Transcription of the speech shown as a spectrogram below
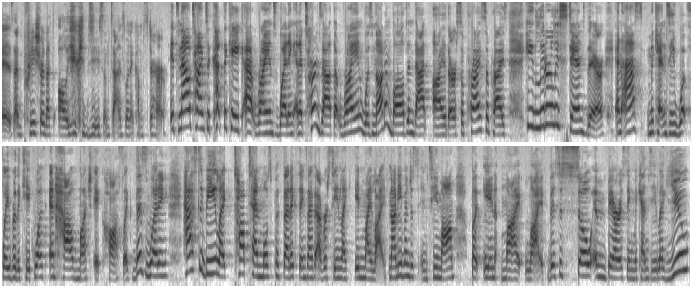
is. I'm pretty sure that's all you can do sometimes when it comes to her. It's now time to cut the cake at Ryan's wedding, and it turns out that Ryan was not involved in that either. Surprise, surprise. He literally stands there and asks Mackenzie what flavor the cake was and how much it cost. Like, this wedding has to be like top 10 most pathetic things I've ever seen, like in my life. Not even just in Teen Mom, but in my life. This is so embarrassing, Mackenzie. Like, you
